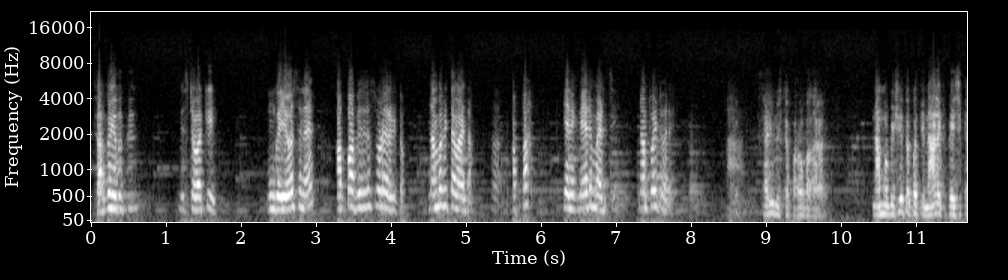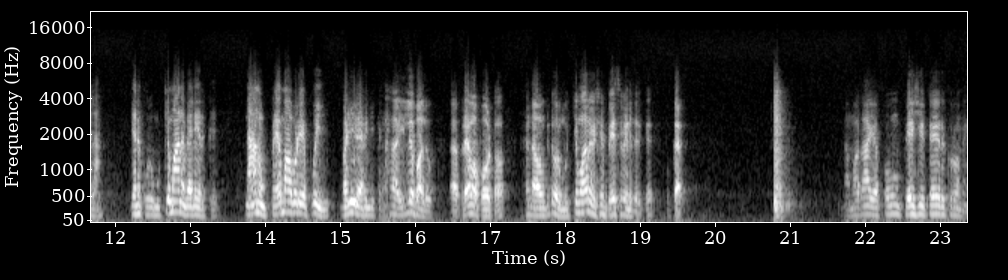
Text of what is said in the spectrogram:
சங்கம் எதுக்கு? மிஸ்டர் வக்கீல் உங்க யோசனை அப்பா பிசினஸோட இருக்கட்டும். நம்ம கிட்ட வேண்டாம். அப்பா எனக்கு நேரம் ஆயிடுச்சு நான் போயிட்டு வரேன். சரி மிஸ்டர் பரோபகாரம் நம்ம விஷயத்தை பத்தி நாளைக்கு பேசிக்கலாம். எனக்கு ஒரு முக்கியமான வேலை இருக்கு. நானும் பிரேமாவுடைய போய் வழியில இறங்கிக்கிறேன். இல்ல பாலு. பிரேமா போகட்டும். நான் உங்ககிட்ட ஒரு முக்கியமான விஷயம் பேச வேண்டியது இருக்கு. உட்கார். நம்ம தான் எப்பவும் பேசிட்டே இருக்கிறோமே.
